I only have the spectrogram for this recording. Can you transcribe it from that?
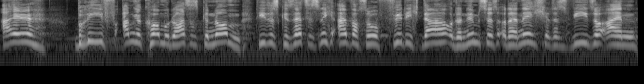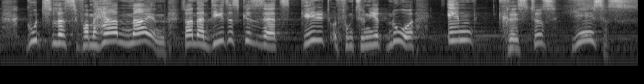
Eilbrief angekommen und du hast es genommen. Dieses Gesetz ist nicht einfach so für dich da und du nimmst es oder nicht. Das ist wie so ein Gutsles vom Herrn. Nein, sondern dieses Gesetz gilt und funktioniert nur in Christus Jesus.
